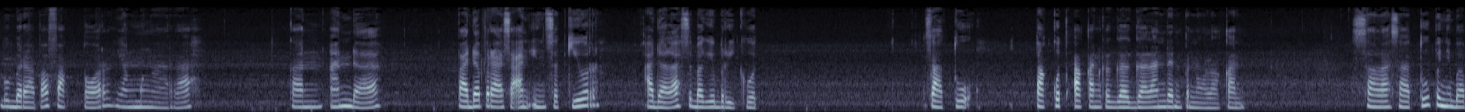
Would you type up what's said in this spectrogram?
beberapa faktor yang mengarahkan Anda pada perasaan insecure adalah sebagai berikut. 1. Takut akan kegagalan dan penolakan. Salah satu penyebab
